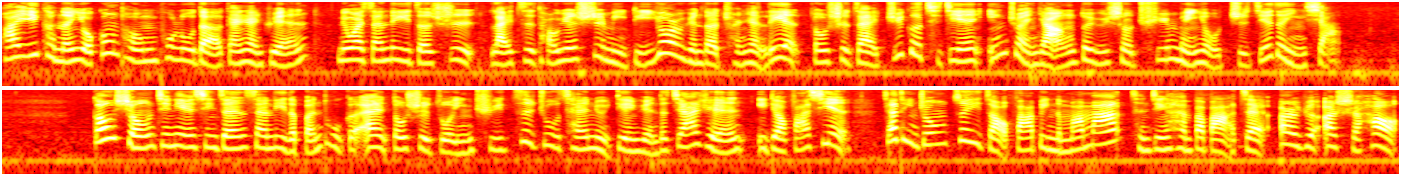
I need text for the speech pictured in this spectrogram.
怀疑可能有共同暴露的感染源。另外三例则是来自桃园市米迪幼儿园的传染链，都是在居隔期间阴转阳，对于社区没有直接的影响。高雄今天新增三例的本土个案，都是左营区自助餐女店员的家人。疫调发现，家庭中最早发病的妈妈，曾经和爸爸在二月二十号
